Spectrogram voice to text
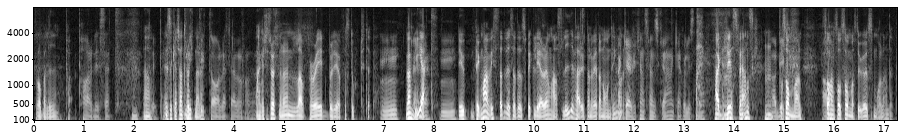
Var Berlin. pa paradiset. Ja. Typ. Eller så kanske han tröttnade. 90-talet eller något. Han kanske tröttnade när Love Parade började för stort typ. Mm, Vem kanske. vet? Mm. Det är, tänk om han visste att vi satt och spekulerade om hans liv här utan att veta någonting Han om det. kanske kan svenska, han kanske lyssnar. Han kanske är svensk Mm. Ja, på sommaren. Så har ja, han som sommarstuga i Småland typ.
